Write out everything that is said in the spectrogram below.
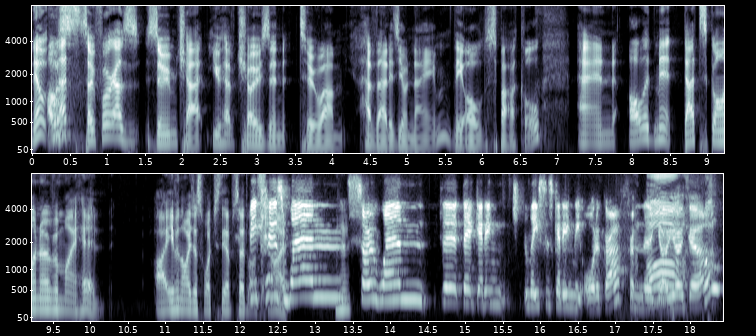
No, I was- that's so for our Zoom chat, you have chosen to um, have that as your name, the old sparkle, and I'll admit that's gone over my head. I even though I just watched the episode last Because night. When, Mhm. so when the, they're getting, Lisa's getting the autograph from the Oh. yo-yo girl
